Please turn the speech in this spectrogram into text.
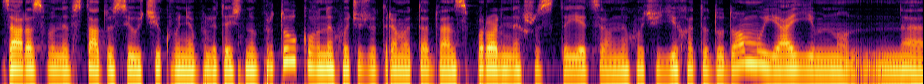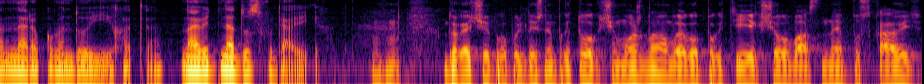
Зараз вони в статусі очікування політичного притулку, вони хочуть отримати адванс пароль, них щось стається, вони хочуть їхати додому. Я їм ну, не, не рекомендую їхати, навіть не дозволяю їхати. До речі, про політичний притулок, чи можна в аеропорті, якщо вас не пускають,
